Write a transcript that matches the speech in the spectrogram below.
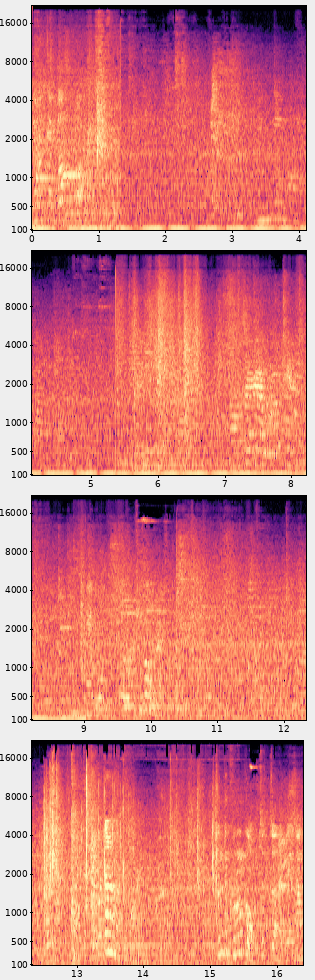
이렇게 떴어. 포장하고 봐. 근데 그런 거 없었잖아. 매장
